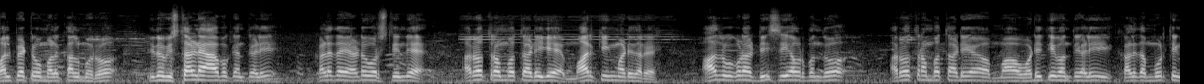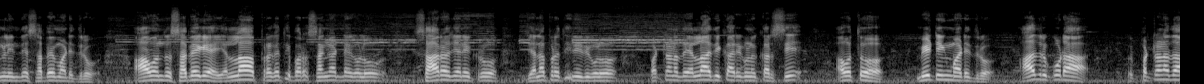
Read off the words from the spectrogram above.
ಮಲ್ಪೆಟ್ಟು, ಮೊಳಕಾಲ್ಮೂರು, ಇದು ವಿಸ್ತರಣೆ ಆಗ್ಬೇಕಂತೇಳಿ ಕಳೆದ ಎರಡು ವರ್ಷದಿಂದ ಅರವತ್ತೊಂಬತ್ತು ಅಡಿಗೆ ಮಾರ್ಕಿಂಗ್ ಮಾಡಿದ್ದಾರೆ. ಆದರೂ ಕೂಡ ಡಿ ಸಿ ಅವ್ರು ಬಂದು ಅರವತ್ತೊಂಬತ್ತು ಅಡಿ, ಮಾ, ಹೊಡಿತೀವಿ ಅಂತೇಳಿ ಕಳೆದ ಮೂರು ತಿಂಗಳಿಂದ ಸಭೆ ಮಾಡಿದರು. ಆ ಒಂದು ಸಭೆಗೆ ಎಲ್ಲ ಪ್ರಗತಿಪರ ಸಂಘಟನೆಗಳು ಸಾರ್ವಜನಿಕರು, ಜನಪ್ರತಿನಿಧಿಗಳು, ಪಟ್ಟಣದ ಎಲ್ಲ ಅಧಿಕಾರಿಗಳನ್ನು ಕರೆಸಿ ಅವತ್ತು ಮೀಟಿಂಗ್ ಮಾಡಿದರು. ಆದರೂ ಕೂಡ ಪಟ್ಟಣದ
